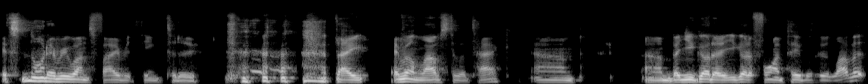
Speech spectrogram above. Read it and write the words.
it's not everyone's favorite thing to do. they everyone loves to attack, um, um, but you got to you got to find people who love it,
